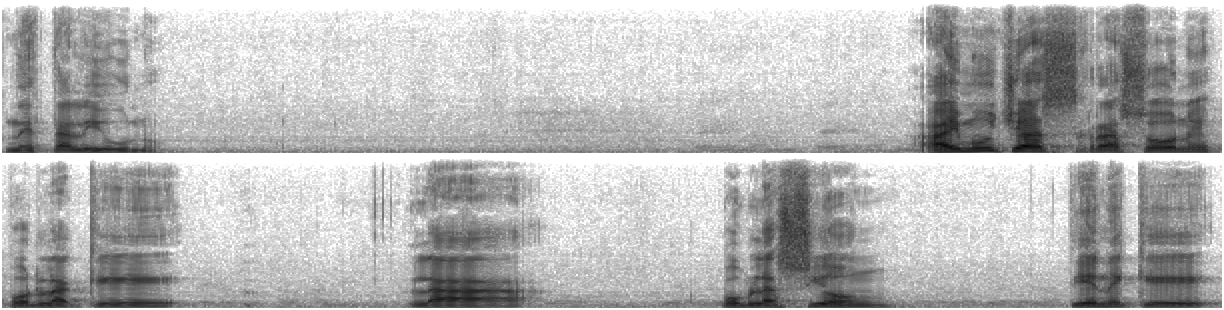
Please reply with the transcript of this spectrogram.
Nestalí 1. Hay muchas razones por las que la población tiene que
